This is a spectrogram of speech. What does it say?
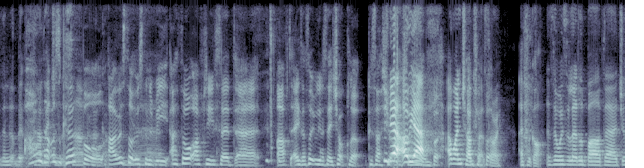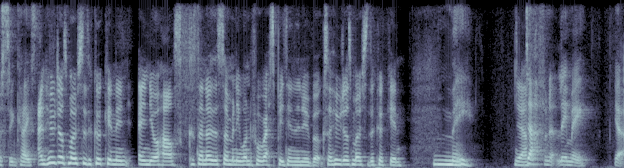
with a little bit. oh, that was a curveball. I always thought yeah. it was going to be. I thought after you said uh, after eggs, I thought you were going to say chocolate because that's your yeah. Oh yeah, but I want chocolate. chocolate. Sorry. I forgot. There's always a little bar there just in case. And who does most of the cooking in, in your house? Because I know there's so many wonderful recipes in the new book. So who does most of the cooking? Me. Yeah. Definitely me. Yeah.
